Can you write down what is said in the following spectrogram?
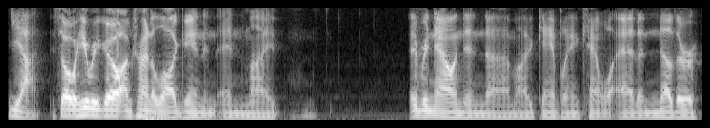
yeah. So here we go. I'm trying to log in, and, and my every now and then uh, my gambling account will add another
